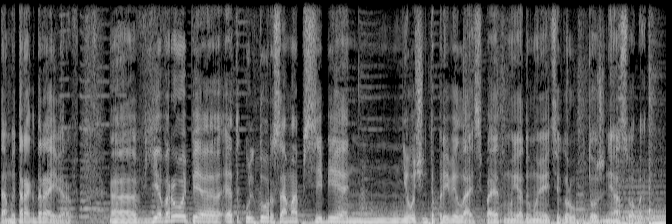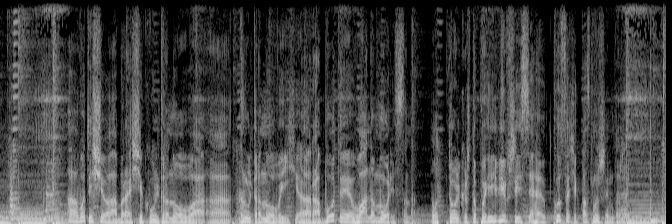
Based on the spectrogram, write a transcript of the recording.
там и трак-драйверов. Э, В Европе эта культура сама по себе не очень-то привелась, поэтому я думаю, эти группы тоже не особо. А вот еще образчик ультранового, э, ультрановой э, работы Вана Моррисона. Вот только что появившийся кусочек послушаем, пожалуйста.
